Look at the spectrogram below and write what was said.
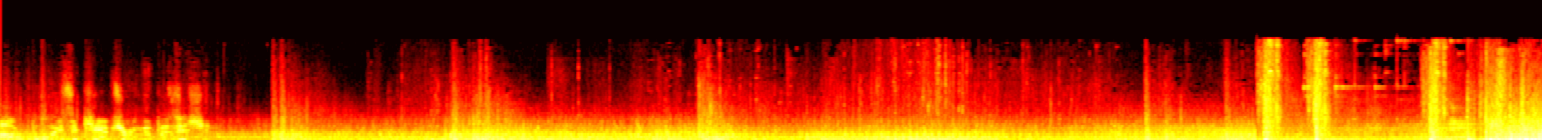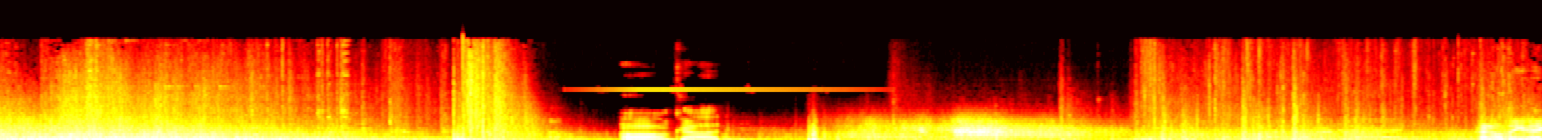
Our boys are capturing the position. Oh god. I don't think that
